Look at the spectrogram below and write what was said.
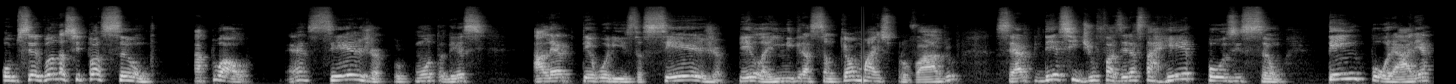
observando a situação atual, né, seja por conta desse alerta terrorista, seja pela imigração, que é o mais provável, certo? Decidiu fazer esta reposição temporária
